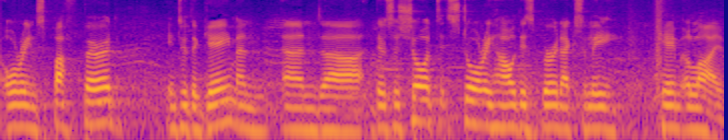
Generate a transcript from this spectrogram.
orange puff bird into the game, and and uh, there's a short story how this bird actually came alive.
